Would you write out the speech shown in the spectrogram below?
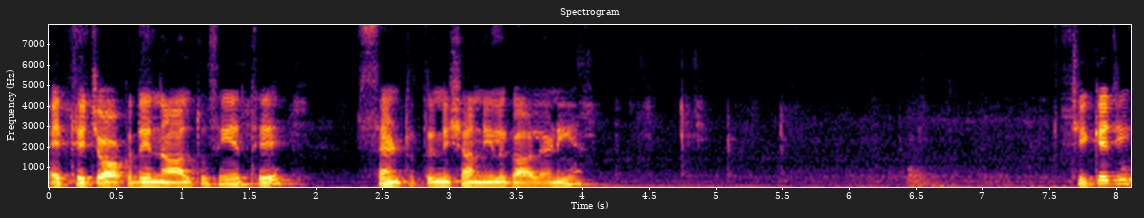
ਇੱਥੇ ਚੌਕ ਦੇ ਨਾਲ ਤੁਸੀਂ ਇੱਥੇ ਸੈਂਟਰ ਤੇ ਨਿਸ਼ਾਨੀ ਲਗਾ ਲੈਣੀ ਹੈ। ਠੀਕ ਹੈ ਜੀ?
